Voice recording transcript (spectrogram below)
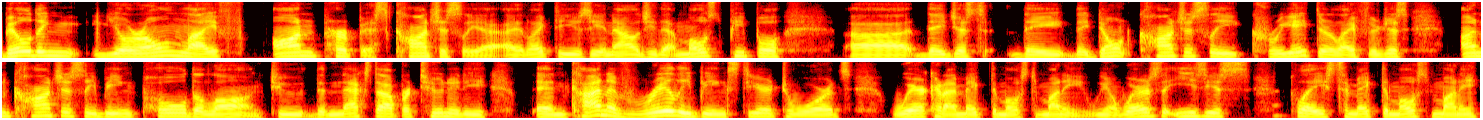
building your own life on purpose consciously. I, I like to use the analogy that most people uh, they just they they don't consciously create their life. They're just unconsciously being pulled along to the next opportunity and kind of really being steered towards where can I make the most money? You know, where's the easiest place to make the most money?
